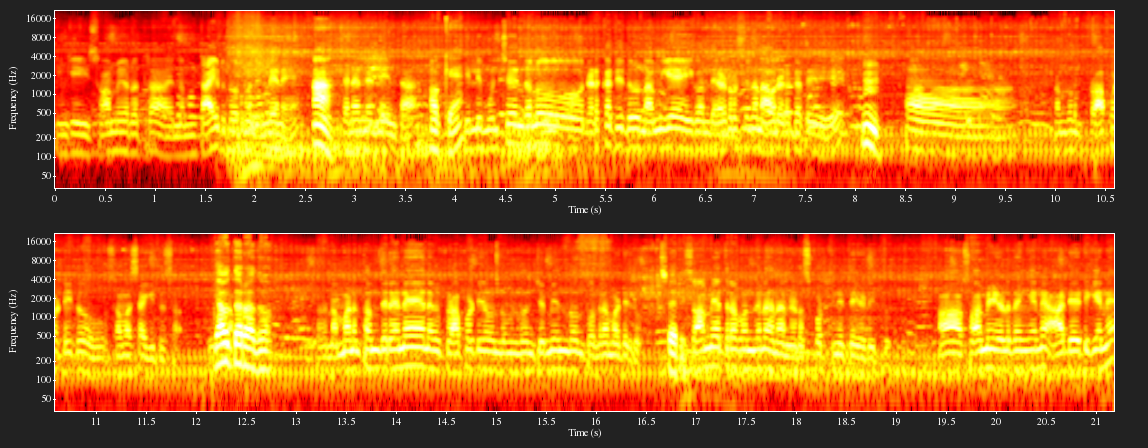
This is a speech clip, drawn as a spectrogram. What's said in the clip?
ಹಿಂಗೆ ಈ ಸ್ವಾಮಿಯವ್ರ ಹತ್ರ ನಮ್ಮ ತಾಯಿರು ತೋರ್ಮಲ್ಲಿ ಇಲ್ಲೇನೆ ಹಾಂ. ಚೆನ್ನೈನಲ್ಲಿ ಅಂತ. ಓಕೆ. ಇಲ್ಲಿ ಮುಂಚೆಯಿಂದಲೂ ನಡ್ಕತಿದ್ರು ನಮಗೆ ಈಗ ಒಂದು ಎರಡು ವರ್ಷದಿಂದ ನಾವು ನಡ್ಕತಿದ್ದೀವಿ ಹ್ಞೂ ನಮ್ದೊಂದು ಪ್ರಾಪರ್ಟಿದು ಸಮಸ್ಯೆ ಆಗಿತ್ತು ಸರ್. ಯಾವ ಥರ ಅದು? ನಮ್ಮಣ್ಣ ತಂದಿರೇನೆ ನಮಗೆ ಪ್ರಾಪರ್ಟಿ ಒಂದು ಒಂದು ಜಮೀನು ಒಂದು ತೊಂದರೆ ಮಾಡಿದ್ರು ಸರಿ. ಸ್ವಾಮಿ ಹತ್ರ ಬಂದಮೇಲೆ ನಾನು ನಡೆಸ್ಕೊಡ್ತೀನಿ ಅಂತ ಹೇಳಿತ್ತು ಆ ಸ್ವಾಮಿ ಹೇಳ್ದಂಗೆನೆ ಆ ಡೇಟ್ಗೆನೆ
